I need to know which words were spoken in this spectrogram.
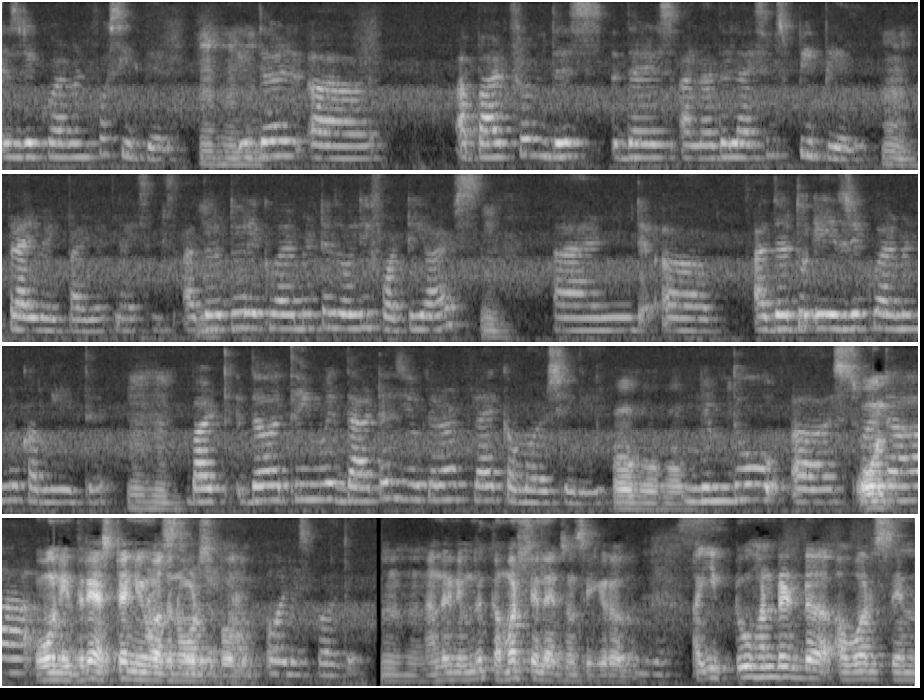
is requirement for C P L hmm hmm hmm ಇದರ್ apart from this there is another licence P P L hmm private pilot licence ಅದರದ್ದು requirement is only forty hours and ಅದರದ್ದು ಏಜ್ ರಿಕ್ವೈರ್ಮೆಂಟ್ನು ಕಮ್ಮಿ ಇದೆ but the thing with that is you cannot fly commercially ನಿಮ್ದು ಓನ್ ಸ್ವತಃ ಓನ್ ಇದ್ರೆ ಅಷ್ಟೇ ನೀವು ಅದನ್ನ ಓಡಿಸಬಹುದು ಓಡಿಸಬಹುದು ಹ್ಮ್ ಅಂದ್ರೆ ನಿಮ್ದು ಕಮರ್ಷಿಯಲ್ ಲೈಸೆನ್ಸ್ ಸಿಗಿರೋದು. ಈ ಟೂ ಹಂಡ್ರೆಡ್ ಅವರ್ಸ್ ಏನ್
